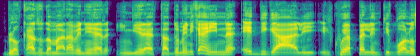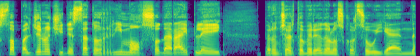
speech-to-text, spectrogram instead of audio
bloccato da Mara Venier in diretta a Domenica Inn, e di Gali, il cui appello in tv allo stop al genocidio è stato rimosso da Rai Play per un certo periodo lo scorso weekend.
